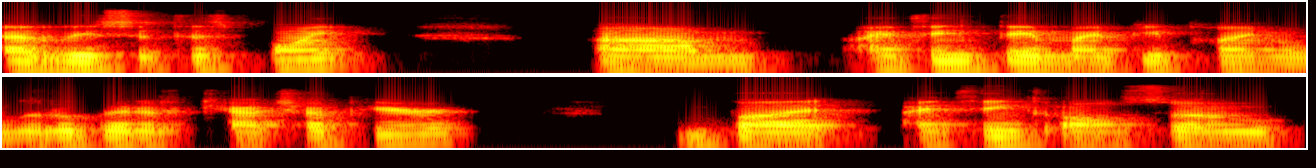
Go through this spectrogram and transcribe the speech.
at least at this point. Um, I think they might be playing a little bit of catch up here, but I think also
